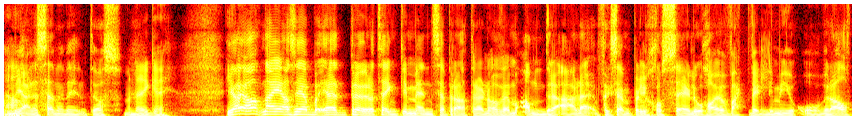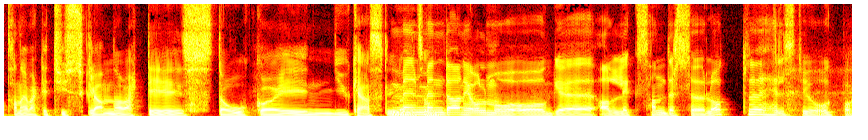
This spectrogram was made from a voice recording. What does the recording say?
Ja. gjerne sende det inn til oss. Men det er gøy. Ja, ja, nei, altså jeg, jeg prøver å tenke mens jeg prater her nå, hvem andre er det? For eksempel Joselo har jo vært veldig mye overalt. Han har vært i Tyskland, og vært i Stoke og i Newcastle. Men, og sånn. men Dani Olmo og eh, Alexander Sørloth hilste jo òg på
